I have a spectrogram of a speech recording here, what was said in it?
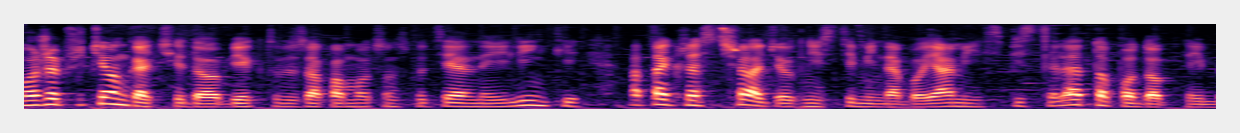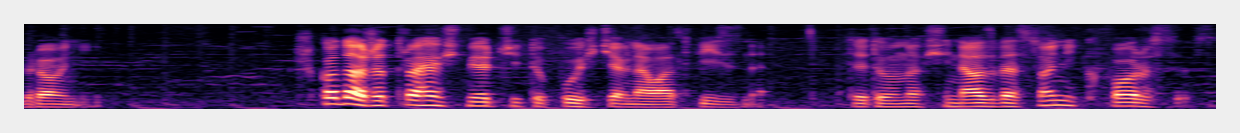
może przyciągać się do obiektów za pomocą specjalnej linki, a także strzelać ognistymi nabojami z pistoletopodobnej broni. Szkoda, że trochę śmierci tu pójściem na łatwiznę. Tytuł nosi nazwę Sonic Forces.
